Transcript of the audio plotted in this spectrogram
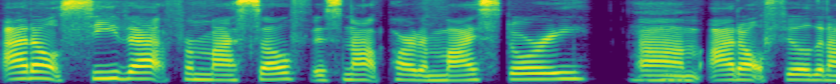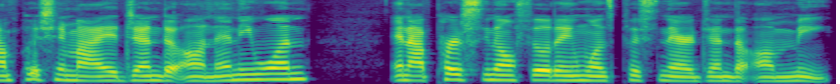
i don't see that for myself it's not part of my story um i don't feel that i'm pushing my agenda on anyone and i personally don't feel that anyone's pushing their agenda on me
